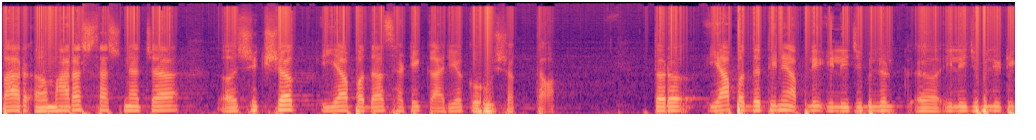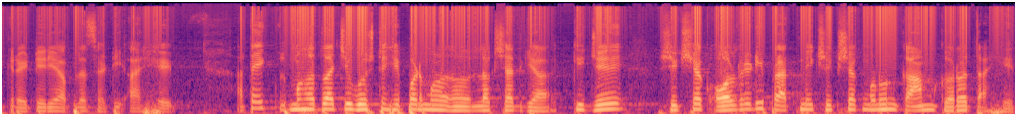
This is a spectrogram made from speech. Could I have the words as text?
भार महाराष्ट्र शासनाच्या शिक्षक या पदासाठी कार्य करू शकता. तर या पद्धतीने आपली इलिजिबिल इलिजिबिलिटी क्रायटेरिया आपल्यासाठी आहे. आता एक महत्त्वाची गोष्ट हे पण म लक्षात घ्या की जे शिक्षक ऑलरेडी प्राथमिक शिक्षक म्हणून काम करत आहेत.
